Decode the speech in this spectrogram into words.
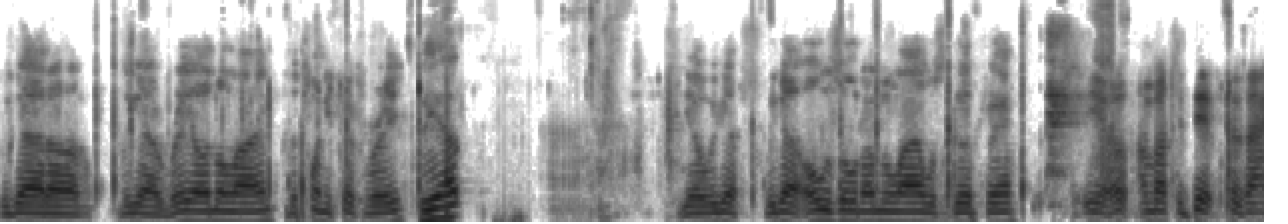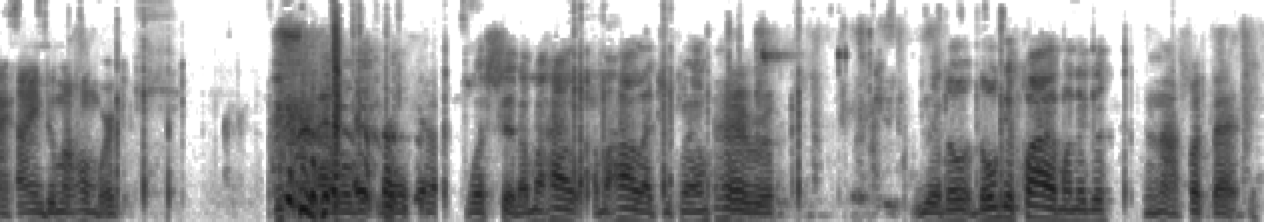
We got uh we got Ray on the line, the twenty fifth Ray. Yep. Yo, we got we got Ozone on the line. What's good, fam? Yo, I'm about to dip because I, I ain't do my homework. Ah, well, well, well, well, shit, I'm gonna holler, I'm gonna holler at you, fam. Hey, bro. Yeah, don't don't get fired, my nigga. Nah, fuck that.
